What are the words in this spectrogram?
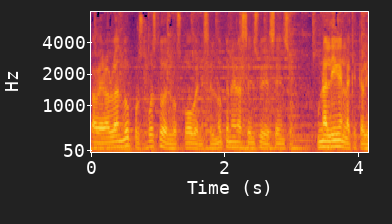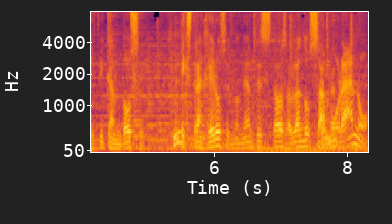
a ver, hablando por supuesto de los jóvenes, el no tener ascenso y descenso, una liga en la que califican 12 Sí. extranjeros, en donde antes estabas hablando, Zamorano,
